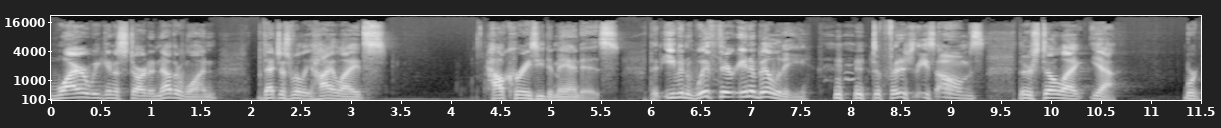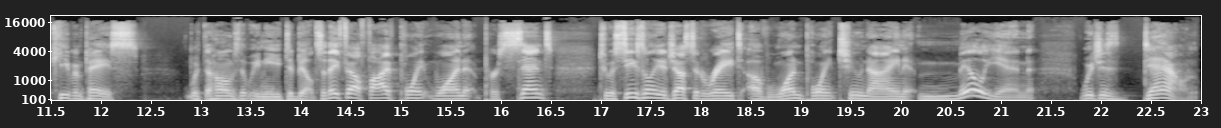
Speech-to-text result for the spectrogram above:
Why are we going to start another one? That just really highlights how crazy demand is. That even with their inability to finish these homes, they're still like, yeah, we're keeping pace with the homes that we need to build. So they fell 5.1% to a seasonally adjusted rate of 1.29 million which is down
